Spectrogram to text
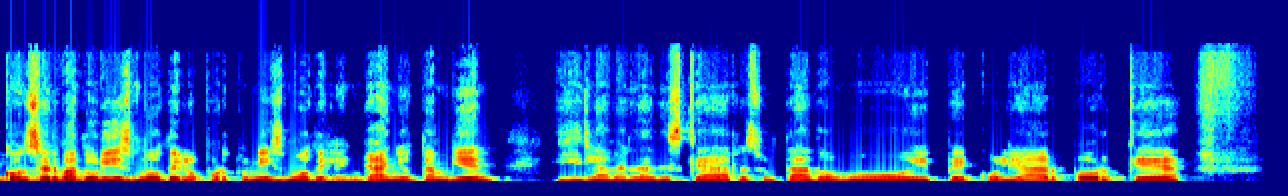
conservadurismo, del oportunismo, del engaño también. Y la verdad es que ha resultado muy peculiar porque,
